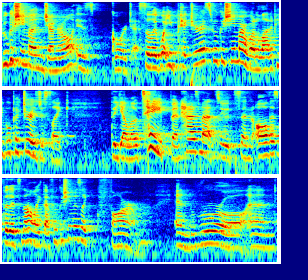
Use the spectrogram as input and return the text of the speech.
Fukushima in general is gorgeous. So like what you picture as Fukushima or what a lot of people picture is just like the yellow tape and hazmat suits and all this, but it's not like that. Fukushima is like farm and rural and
